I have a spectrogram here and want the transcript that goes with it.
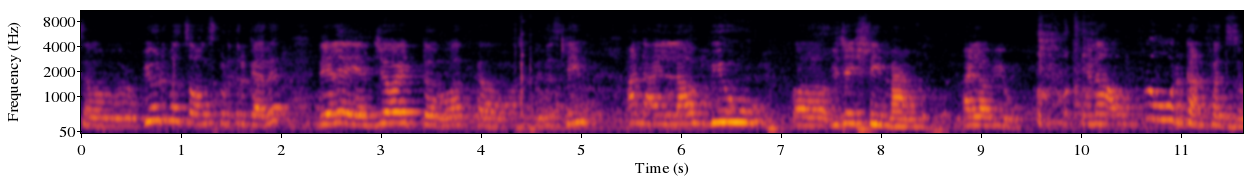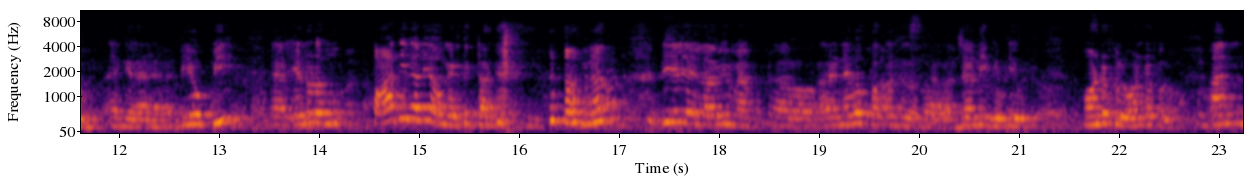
ஸோ பியூட்டிஃபுல் சாங்ஸ் கொடுத்துருக்காரு. Really I enjoyed to work with this team and I love you Vijay Sri ma'am I love you ஏன்னா அவ்வளோ ஒரு கம்ஃபர்ட் ஜோன் எங்கள் டிஓபி என்னோட மு பாதி வேலையை அவங்க எடுத்துக்கிட்டாங்க. அதனால really I love you ma'am I never forget this journey with you wonderful wonderful and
